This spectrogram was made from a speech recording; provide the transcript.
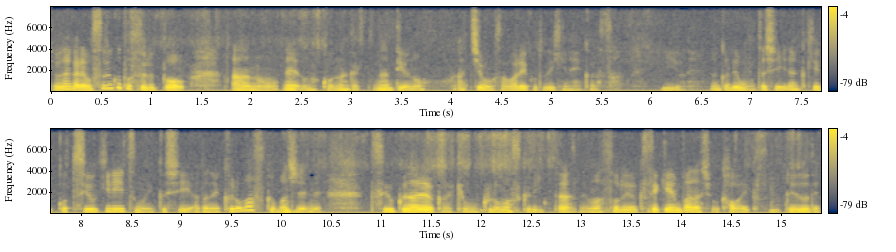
でもなんかでもそういうことするとあのねこうなんかなんていうの？あっちもさ悪いことできないからさいいよね。なんかでも私なんか結構強気でいつも行くしあとね黒マスクマジでね強くなれるから今日も黒マスクで行ったらねまあそれを世間話を可愛くする程度で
